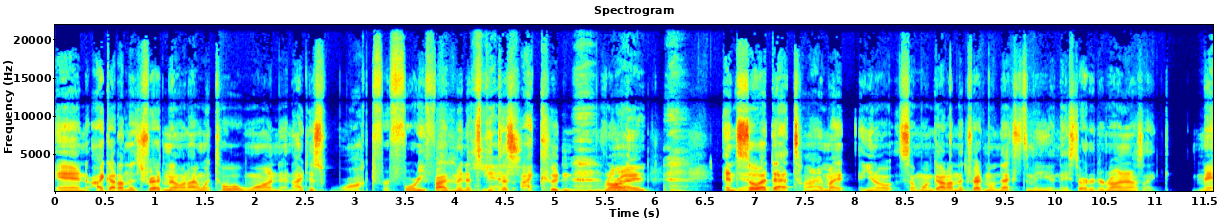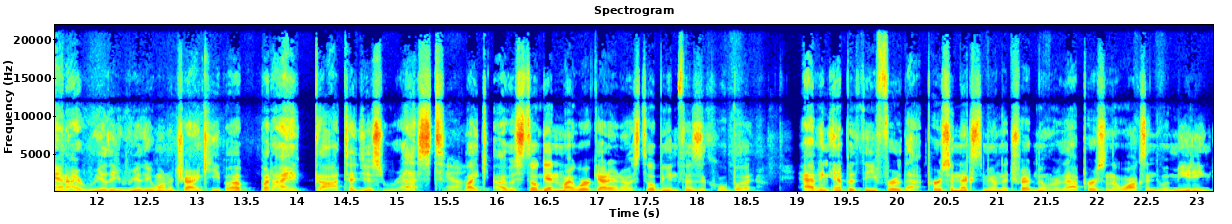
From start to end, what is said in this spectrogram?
And I got on the treadmill and I went to a one and I just walked for 45 minutes because I couldn't run. Right. And so at that time, I, you know, someone got on the treadmill next to me and they started to run. And I was like, man, I really, really want to try and keep up, but I got to just rest. Yeah. Like I was still getting my workout in, I was still being physical, but having empathy for that person next to me on the treadmill or that person that walks into a meeting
